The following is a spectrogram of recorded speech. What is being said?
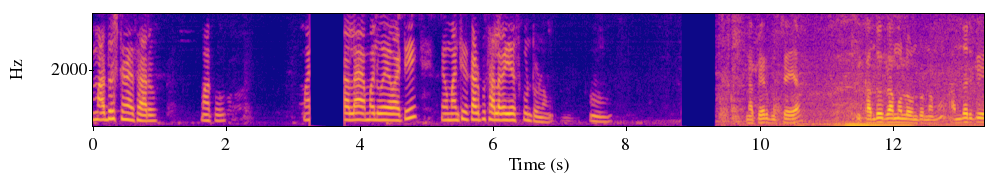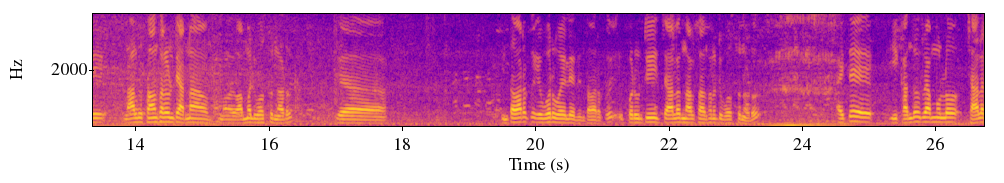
మీ అదృష్టమే సారు. మాకు మా అలా అమ్మలు పోయేవాటి మేము మంచిగా కడుపు చల్లగా చేసుకుంటున్నాం. నా పేరు బుచ్చయ్య. ఈ కందూరు గ్రామంలో ఉంటున్నాము. అందరికీ నాలుగు సంవత్సరాలు ఉంటే అన్న అమ్మలు వస్తున్నాడు. ఇంతవరకు ఎవరు పోయలేదు ఇంతవరకు. ఇప్పుడు ఉంటే చాలా నాలుగు సంవత్సరాల నుండి వస్తున్నాడు అయితే ఈ కందూరు గ్రామంలో చాలా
